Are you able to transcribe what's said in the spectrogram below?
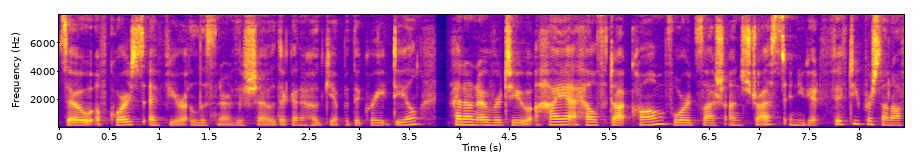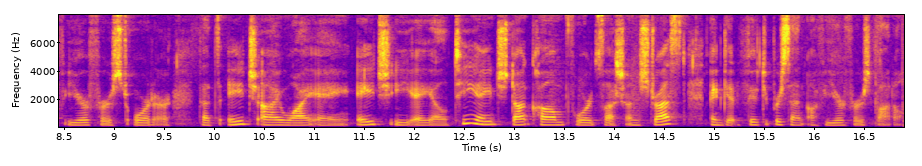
So, of course, if you're a listener of the show, they're going to hook you up with a great deal. Head on over to hiyahealth.com forward slash unstressed and you get 50% off your first order. That's H I Y A H E A L T H dot com forward slash unstressed and get 50% off your first bottle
